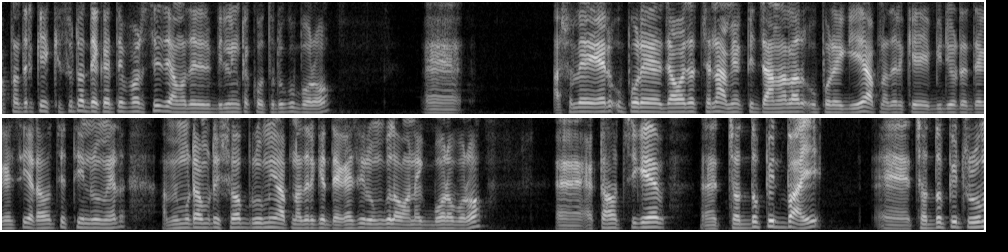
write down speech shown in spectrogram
আপনাদেরকে কিছুটা দেখাতে পারছি যে আমাদের বিল্ডিংটা কতটুকু বড়। আসলে এর উপরে যাওয়া যাচ্ছে না। আমি একটি জানালার উপরে গিয়ে আপনাদেরকে এই ভিডিওটা দেখাইছি। এটা হচ্ছে তিন রুমের। আমি মোটামুটি সব রুমই আপনাদেরকে দেখাইছি। রুমগুলো অনেক বড় বড়। একটা হচ্ছে গিয়ে চোদ্দ ফিট বাই চোদ্দ ফিট রুম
